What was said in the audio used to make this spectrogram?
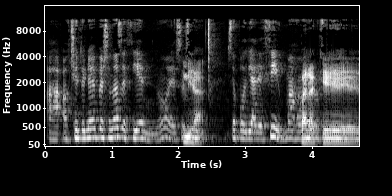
a 89 personas de 100, ¿no? Es, Mira, se podría decir, más o Para que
